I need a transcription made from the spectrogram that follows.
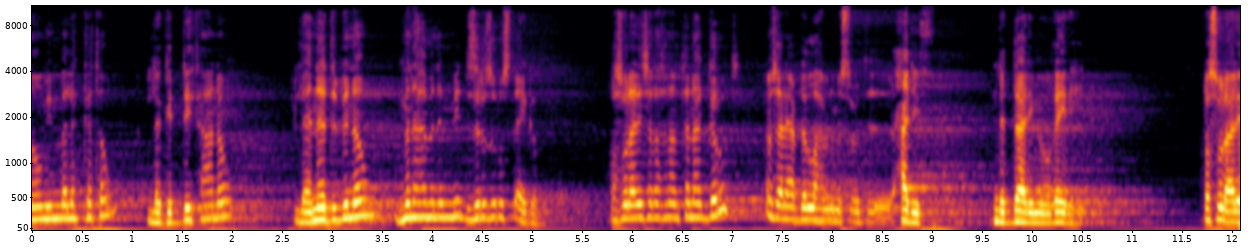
ነው የሚመለከተው ለግዴታ ነው ለነድብ ነው ምናምን የሚል ዝርዝር ውስጥ አይገቡ ረሱል አለ ሰላት ሰላም ተናገሩት። ለምሳሌ አብደላህ ብን መስዑድ ሐዲስ እንደ ዳሪሚ ወገይሪህ ረሱል አለ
